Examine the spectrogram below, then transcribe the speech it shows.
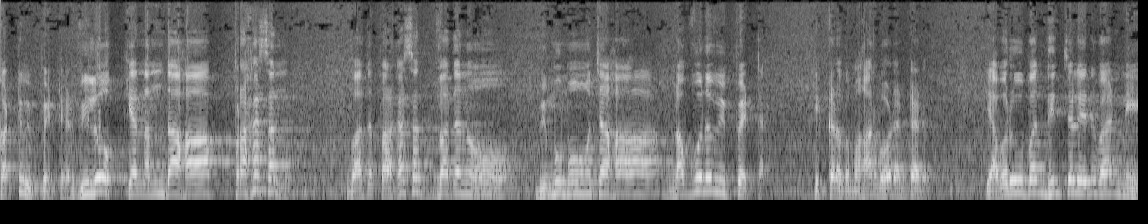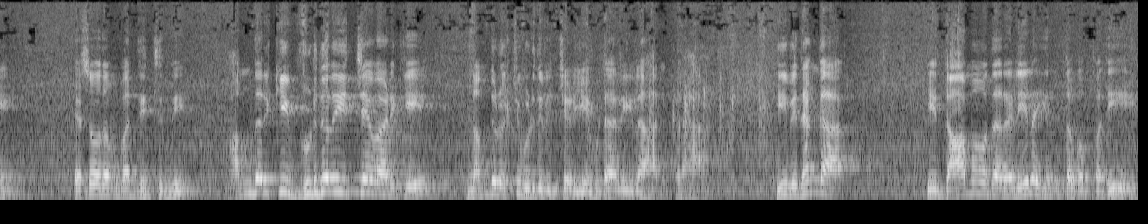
కట్టు విప్పెట్టాడు విలోక్య నంద ప్రహసన్ వద ప్రహసద్వదను విముమోచ నవ్వును విప్పెట్ట. ఇక్కడ ఒక మహానుభావుడు అంటాడు ఎవరూ బంధించలేని వాడిని యశోదం బంధించింది. అందరికీ విడుదల ఇచ్చేవాడికి నందుడు వచ్చి విడుదల ఇచ్చాడు ఏమిటా లీల ఇక్కడ ఈ విధంగా ఈ దామోదర లీల ఇంత గొప్పది.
